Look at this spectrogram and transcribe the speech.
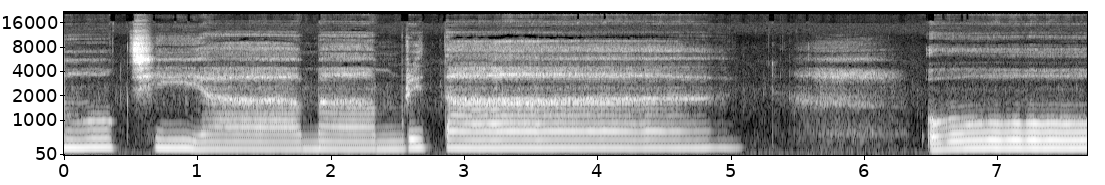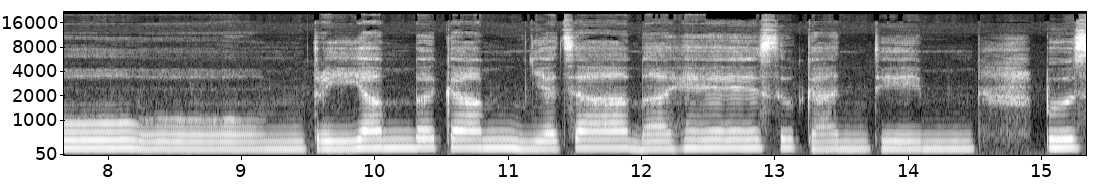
มุกชิยามามริตา มบกรมยจามาเฮสุกันทิม ปุส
